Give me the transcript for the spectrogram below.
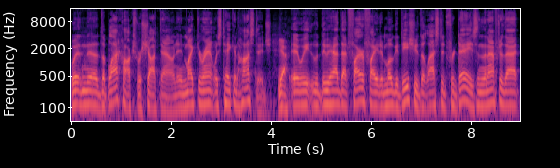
when uh, the Blackhawks were shot down and Mike Durant was taken hostage. Yeah. We we had that firefight in Mogadishu that lasted for days, and then after that,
